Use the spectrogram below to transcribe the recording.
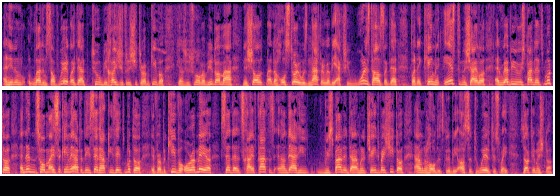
and he didn't let himself wear it like that to be for the Shita Rabbi Kiva. Because the whole story was not that Rebbe actually wore his talis like that, but they came and asked him the Shaila, and Rebbe responded, it's mutter, and then this whole Maisa came out that they said, how can you say it's mutter if Rabbi Kiva or Rameya said that it's Chayiv Chatas, and on that he responded that I'm going to change my Shita, and I'm going to hold it's going to be also to wear it this way. Zokti Mishnah,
